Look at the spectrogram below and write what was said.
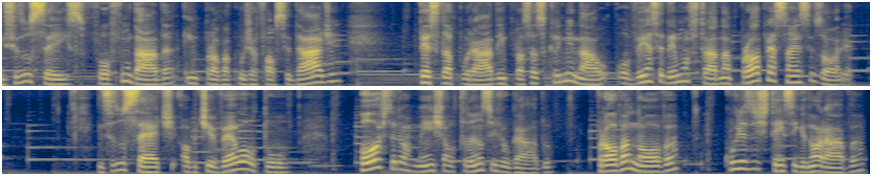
Inciso 6. For fundada em prova cuja falsidade ter sido apurada em processo criminal ou venha a ser demonstrado na própria ação rescisória. Inciso 7. Obtiver o autor, posteriormente ao trânsito julgado, prova nova cuja existência ignorava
